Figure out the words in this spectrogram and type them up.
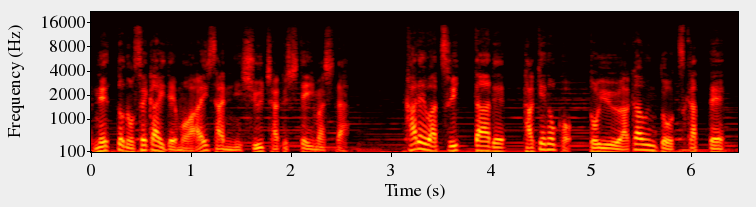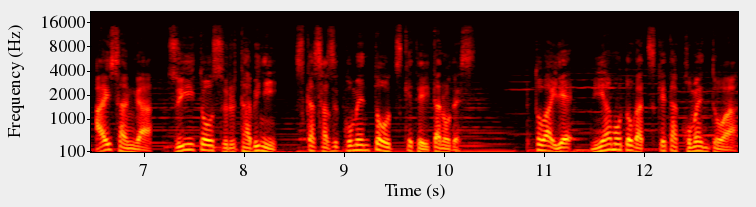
ネットの世界でも愛さんに執着していました。彼はツイッターで、タケノコというアカウントを使って、愛さんがツイートをするたびに、すかさずコメントをつけていたのです。とはいえ、宮本がつけたコメントは、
